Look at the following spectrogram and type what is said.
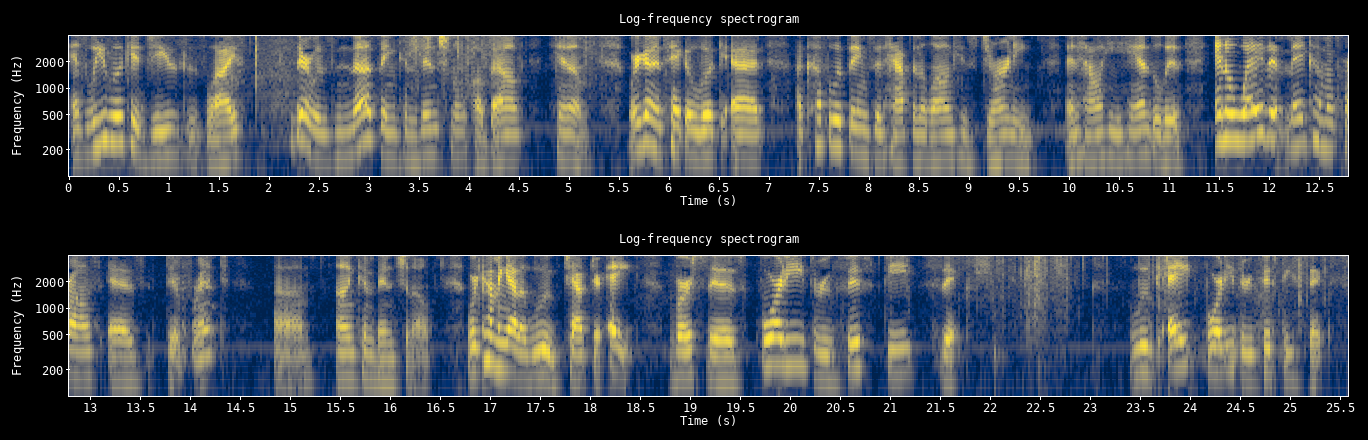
As we look at Jesus' life, there was nothing conventional about him. We're going to take a look at a couple of things that happened along his journey and how he handled it in a way that may come across as different um, unconventional. We're coming out of Luke chapter 8, verses 40 through 56. Luke 8, 40 through 56.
